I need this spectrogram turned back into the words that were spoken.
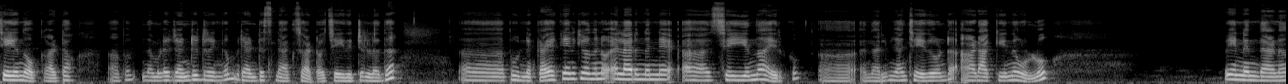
ചെയ്ത് നോക്കാം കേട്ടോ. അപ്പം നമ്മൾ രണ്ട് ഡ്രിങ്കും രണ്ട് സ്നാക്സും കേട്ടോ ചെയ്തിട്ടുള്ളത്. അപ്പോൾ ഉന്നക്കായൊക്കെ എനിക്ക് തോന്നുന്നു എല്ലാവരും തന്നെ ചെയ്യുന്നതായിരിക്കും. എന്നാലും ഞാൻ ചെയ്തുകൊണ്ട് ആഡാക്കിയെന്നേ ഉള്ളൂ. പിന്നെന്താണ്?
